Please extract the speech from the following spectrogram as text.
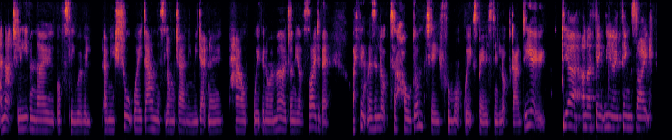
And actually, even though obviously we're only a short way down this long journey, we don't know how we're going to emerge on the other side of it. I think there's a lot to hold on to from what we experienced in lockdown. Do you? Yeah, and I think you know things like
